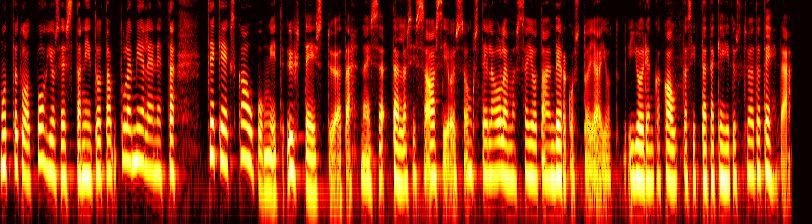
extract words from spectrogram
mutta tuolta pohjoisesta niin tota, tulee mieleen, että tekeekö kaupungit yhteistyötä näissä tällaisissa asioissa? Onko teillä olemassa jotain verkostoja, joiden kautta sitten tätä kehitystyötä tehdään?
